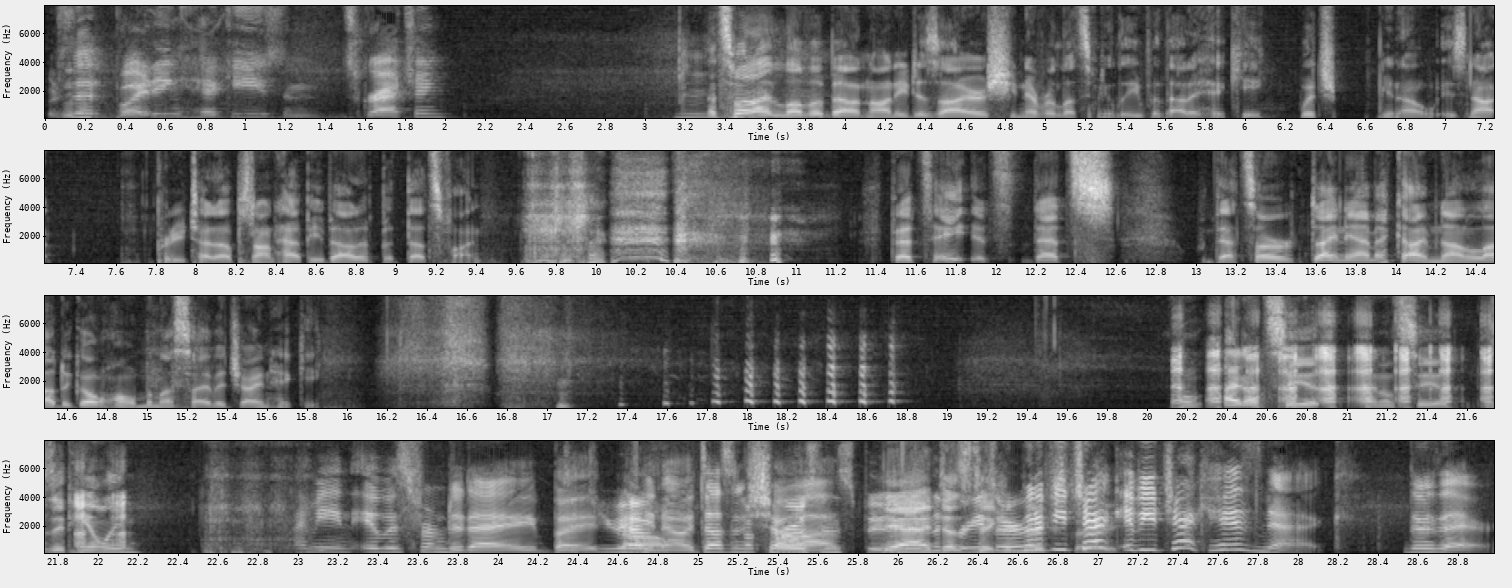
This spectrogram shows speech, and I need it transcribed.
was that biting hickeys and scratching? That's what I love about Naughty Desire. She never lets me leave without a hickey, which you know is not pretty tied up. It's not happy about it, but that's fine. that's hey, it's that's that's our dynamic. I'm not allowed to go home unless I have a giant hickey. Well, I don't see it. I don't see it. Is it healing? I mean, it was from today, but you you, know, it doesn't a show up. spoon Yeah, in it the does take a freezer. But if you Next check, if you check his neck, they're there.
